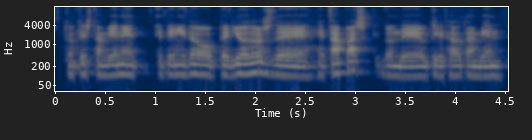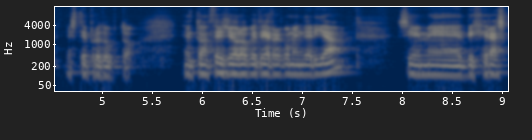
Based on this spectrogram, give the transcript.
Entonces también he, tenido periodos de etapas donde he utilizado también este producto. Entonces yo lo que te recomendaría, si me dijeras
